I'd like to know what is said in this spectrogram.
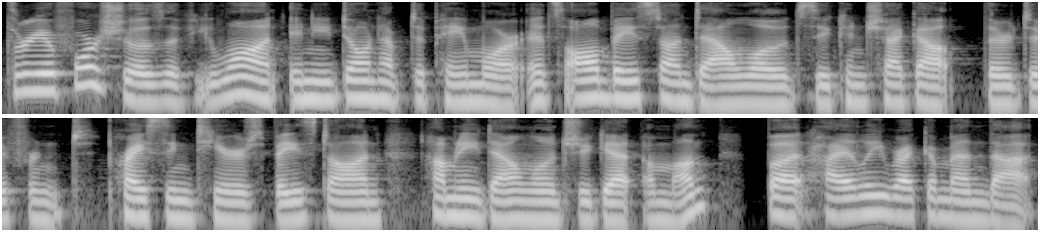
three or four shows if you want, and you don't have to pay more. It's all based on downloads. You can check out their different pricing tiers based on how many downloads you get a month, but highly recommend that.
